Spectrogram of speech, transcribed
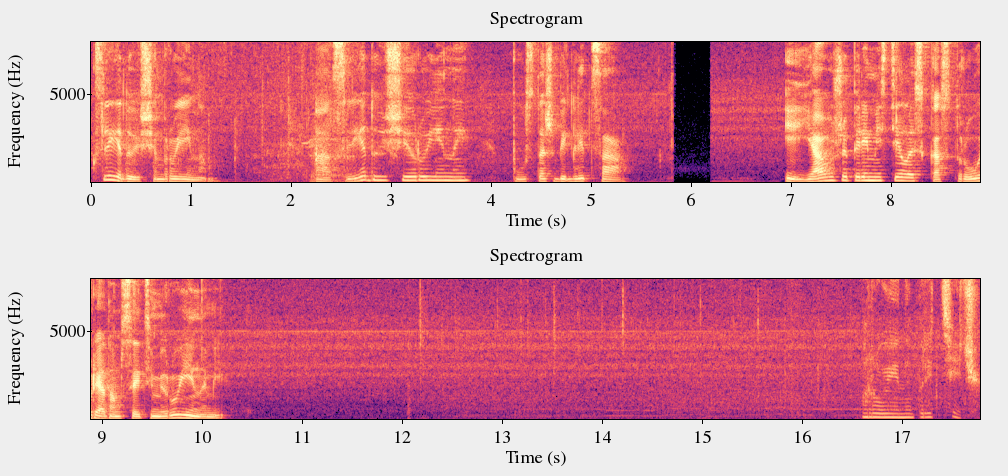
к следующим руинам. А следующие руины – пустошь беглеца. И я уже переместилась к костру рядом с этими руинами. Руины предтеч.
